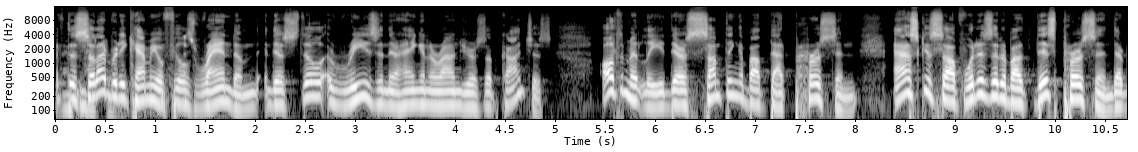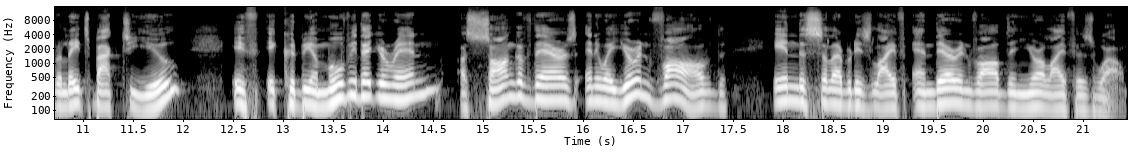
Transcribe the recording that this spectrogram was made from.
if the celebrity cameo feels random, there's still a reason they're hanging around your subconscious. Ultimately, there's something about that person. Ask yourself, what is it about this person that relates back to you? If it could be a movie that you're in, a song of theirs, anyway, you're involved in the celebrity's life and they're involved in your life as well.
